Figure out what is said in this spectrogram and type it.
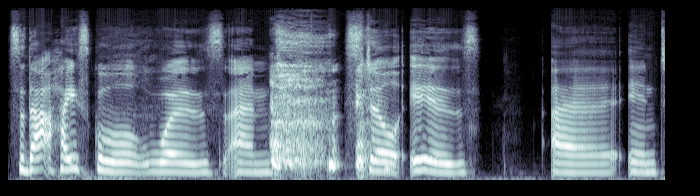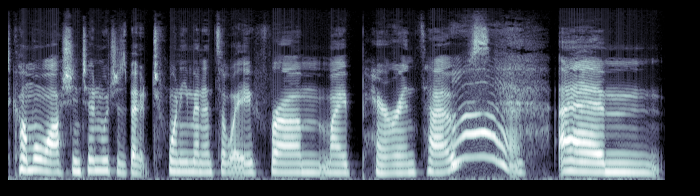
so that high school was um still is uh in Tacoma, Washington, which is about 20 minutes away from my parents' house. Ah. Um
